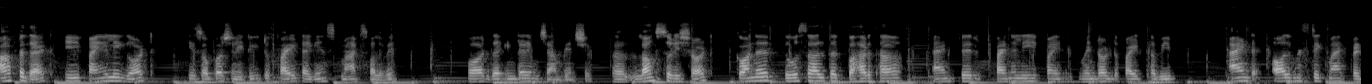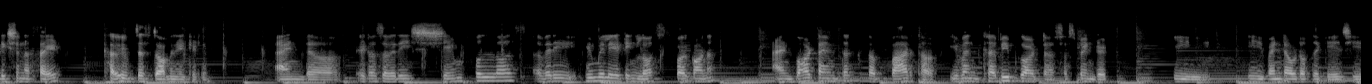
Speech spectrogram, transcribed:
after that he finally got his opportunity to fight against Max Holloway. for the interim championship. Uh, long story short, Conor दो साल तक बाहर था and फिर finally went on to fight Khabib. And all mistake my prediction aside, Khabib just dominated him. And uh, it was a very shameful loss, a very humiliating loss for Conor. And बहुत time तक तब बाहर Even Khabib got uh, suspended. He went out of the cage. He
